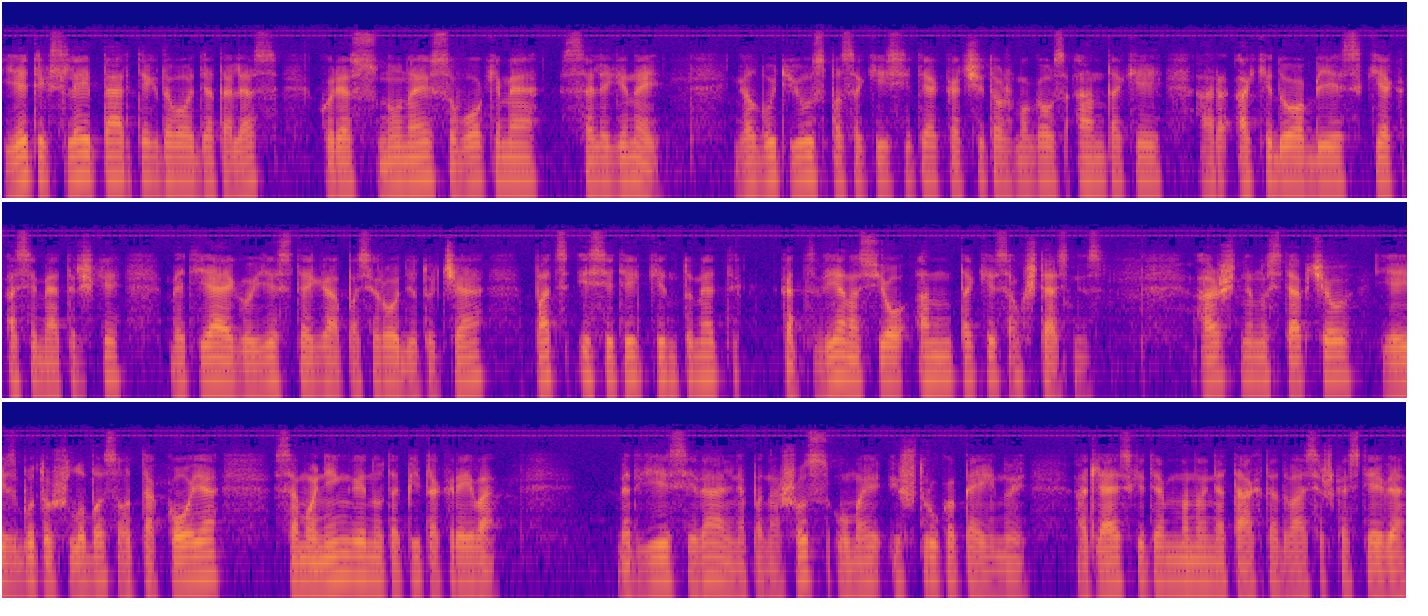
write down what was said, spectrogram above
Jie tiksliai perteikdavo detalės, kurias nūnai suvokime saliginai. Galbūt jūs pasakysite, kad šito žmogaus antakiai ar akidobės kiek asimetriški, bet jeigu jis taiga pasirodytų čia, pats įsitikintumėt, kad vienas jo antakis aukštesnis – Aš nenustepčiau, jei jis būtų šlubas, o ta koja samoningai nutapyta kreiva. Betgi jis į velnę panašus, umai ištrūko peinui. Atleiskite mano netaktą dvasišką tėvę.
